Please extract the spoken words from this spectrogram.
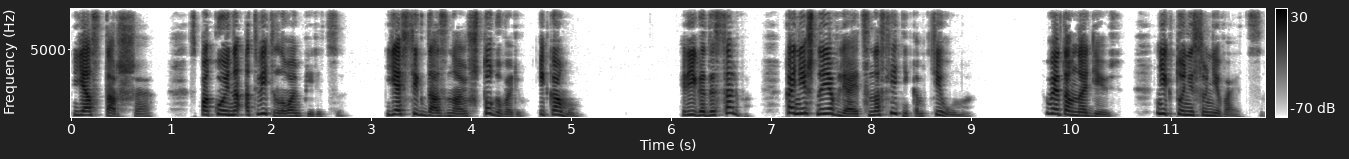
Я старшая, спокойно ответила вампирица. Я всегда знаю, что говорю и кому. Рига де Сальва, конечно, является наследником Теума. В этом, надеюсь, никто не сомневается.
